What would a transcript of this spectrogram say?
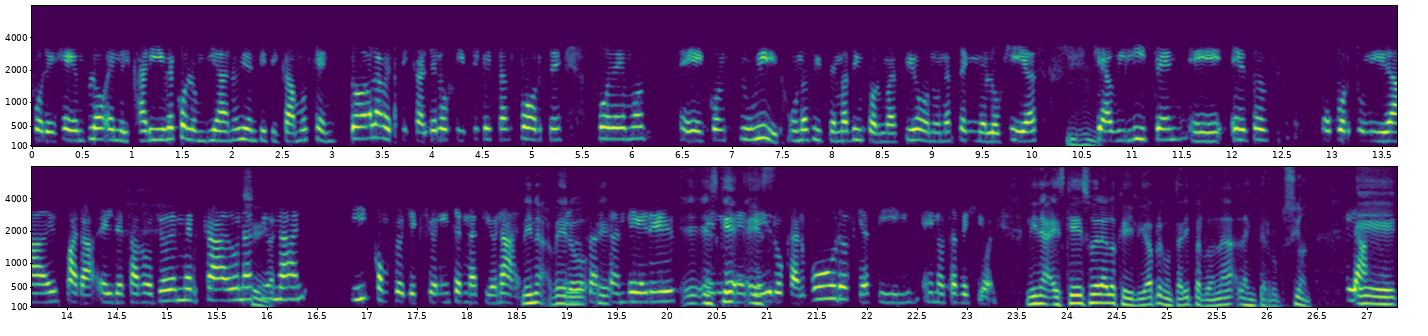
por ejemplo, en el Caribe colombiano, identificamos que en toda la vertical de logística y transporte podemos eh, construir unos sistemas de información, unas tecnologías que habiliten eh, esas oportunidades para el desarrollo del mercado nacional y con proyección internacional. Lina, pero en Santander eh, es que es, hidrocarburos y así en otras regiones. Lina, es que eso era lo que le iba a preguntar y perdón la, interrupción. Eh,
